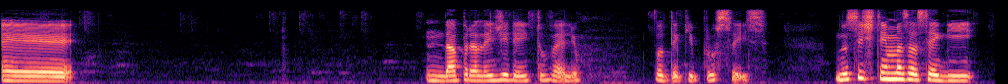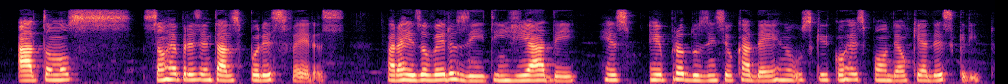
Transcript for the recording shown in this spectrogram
é... Não dá para ler direito, velho. Vou ter que ir para o 6. Nos sistemas a seguir, átomos são representados por esferas. Para resolver os itens de A a em seu caderno os que correspondem ao que é descrito.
